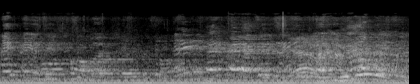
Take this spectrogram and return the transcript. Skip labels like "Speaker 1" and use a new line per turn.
They pay attention too much. They, they pay attention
